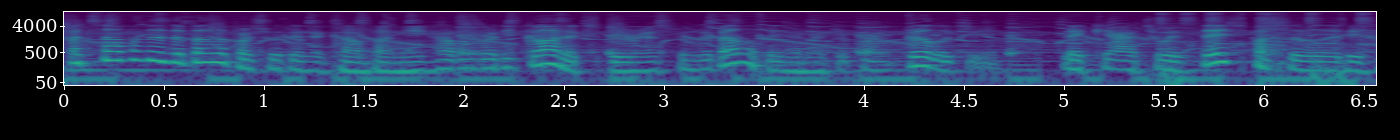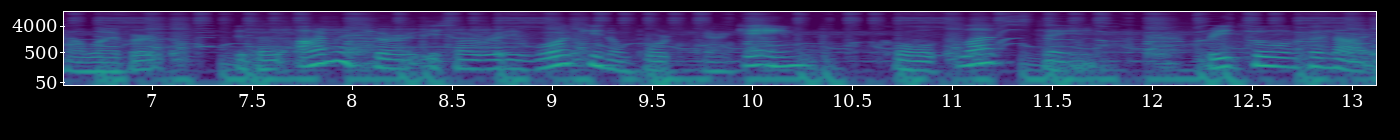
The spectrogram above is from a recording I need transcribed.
but some of the developers within the company have already got experience from developing the Metroid Prime trilogy. The catch with this possibility, however, is that Armature is already working on porting a game called Bloodstain, Ritual of the Night,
